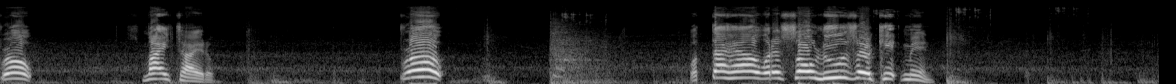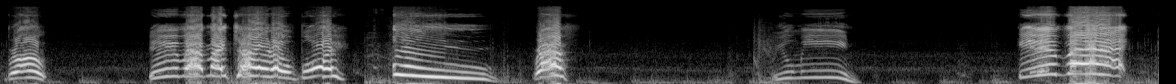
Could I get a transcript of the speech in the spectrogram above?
Bro, it's my title. Bro! What the hell? What a so loser, Kidman. Bro. You have my title, boy. Ooh. Ref. What you mean? Give it back.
